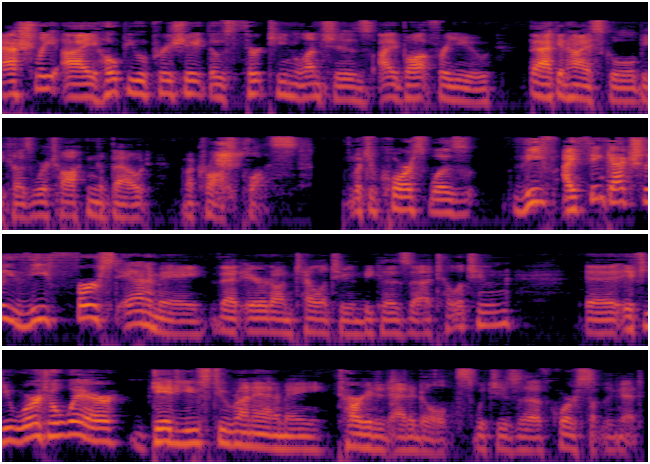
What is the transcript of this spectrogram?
Ashley, I hope you appreciate those 13 lunches I bought for you back in high school because we're talking about Macross Plus which of course was the I think actually the first anime that aired on Teletoon because uh, Teletoon, uh, if you weren't aware, did used to run anime targeted at adults, which is uh, of course something that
